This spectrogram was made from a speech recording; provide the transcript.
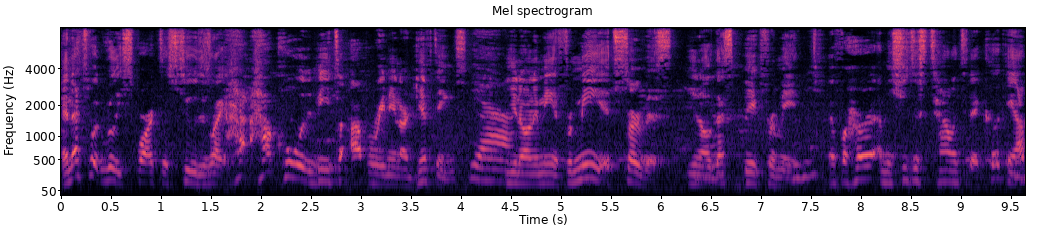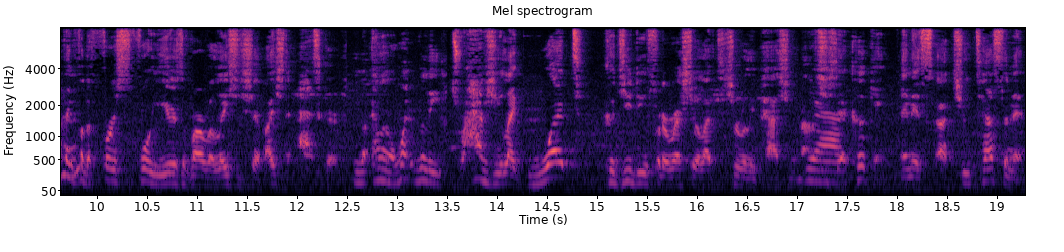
And that's what really sparked us too. Is like, how, how cool would it be to operate in our giftings? Yeah. You know what I mean? For me, it's service. You know, that's big for me. Mm-hmm. And for her, I mean, she's just talented at cooking. I think for mm-hmm. the first four years of our relationship, I used to ask her, you know, Ellen, what really drives you? Like, what could you do for the rest of your life that you're really passionate about? Yeah. She said cooking, and it's a true testament.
